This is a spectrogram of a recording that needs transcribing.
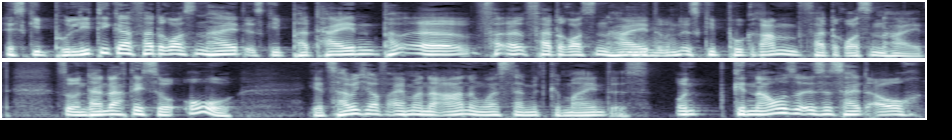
es gibt Politikerverdrossenheit, es gibt Parteienverdrossenheit mhm. und es gibt Programmverdrossenheit. So, und dann dachte ich so, oh, jetzt habe ich auf einmal eine Ahnung, was damit gemeint ist. Und genauso ist es halt auch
